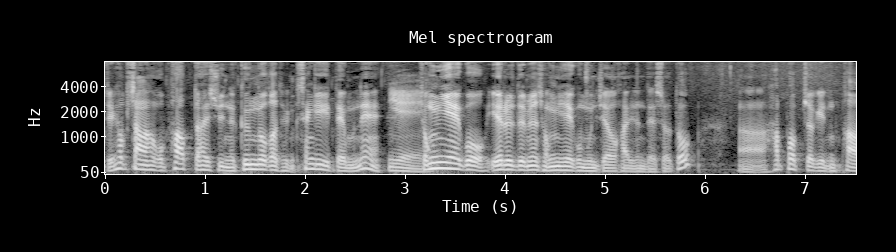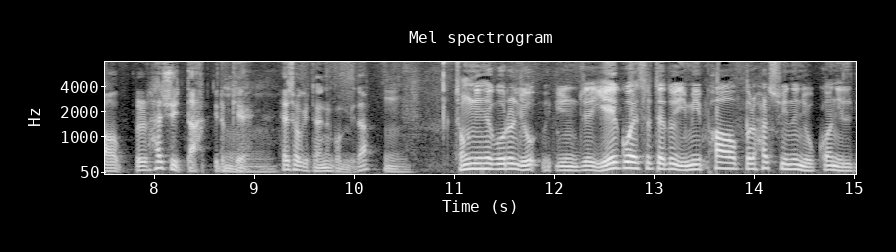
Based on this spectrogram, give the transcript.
이제 협상하고 파업도 할 수 있는 근거가 된- 생기기 때문에 예. 정리해고 예를 들면 정리해고 문제와 관련돼서도 아, 합법적인 파업을 할 수 있다 이렇게 음. 해석이 되는 겁니다. 정리해고를 요, 이제 예고했을 때도 이미 파업을 할 수 있는 요건일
